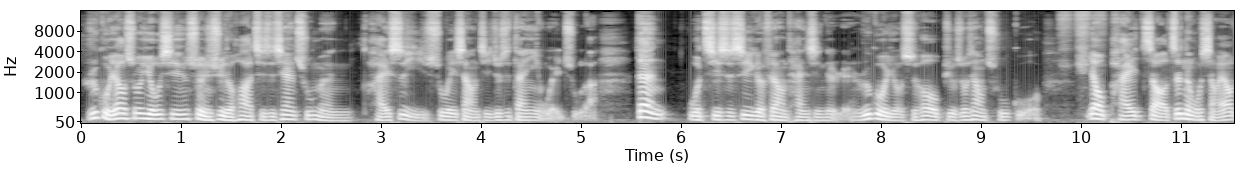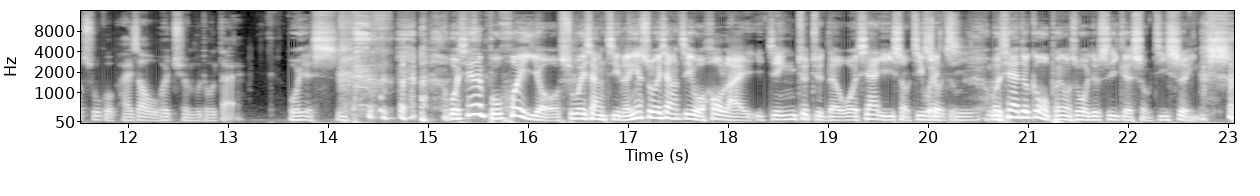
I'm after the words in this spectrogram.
如果要说优先顺序的话，其实现在出门还是以数位相机，就是单眼为主啦。但我其实是一个非常贪心的人。如果有时候，比如说像出国要拍照，真的我想要出国拍照，我会全部都带。我也是，我现在不会有数位相机了，因为数位相机我后来已经就觉得，我现在以手机为主。我现在就跟我朋友说，我就是一个手机摄影师，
